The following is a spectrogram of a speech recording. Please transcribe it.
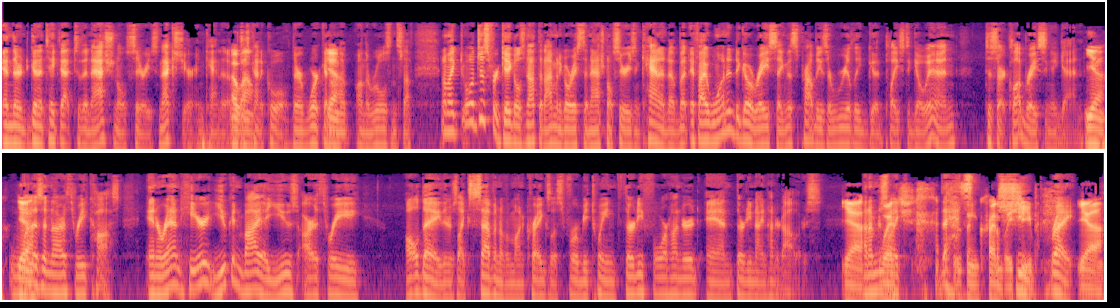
And they're going to take that to the national series next year in Canada, Oh, which is kind of cool. They're working on the on the rules and stuff. And I'm like, well, just for giggles, not that I'm going to go race the national series in Canada, but if I wanted to go racing, this probably is a really good place to go in to start club racing again. Yeah, What yeah. does an R3 cost? And around here, you can buy a used R3 all day. There's like seven of them on Craigslist for between thirty four hundred and thirty nine hundred dollars. Yeah, And I'm just which like, that's is incredibly cheap. right? Yeah.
